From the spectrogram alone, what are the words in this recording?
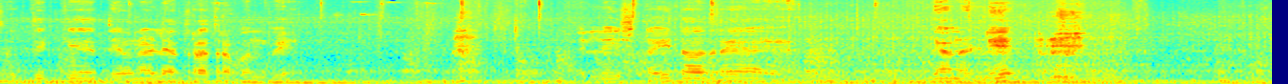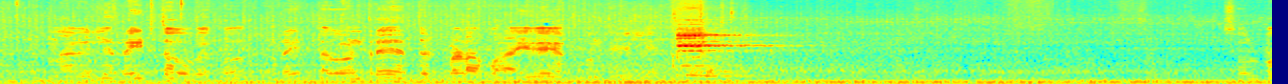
ಸದ್ಯಕ್ಕೆ ದೇವನಹಳ್ಳಿ ಹತ್ರ ಹತ್ರ ಬಂದ್ವಿ. ಇಲ್ಲಿ ಸ್ಟ್ರೈಟ್ ಹೋದರೆ ದೇವನಹಳ್ಳಿ. ನಾವಿಲ್ಲಿ ರೈಟ್ ತಗೋಬೇಕು. ರೈಟ್ ತಗೊಂಡ್ರೆ ದೊಡ್ಡಬಳ್ಳಾಪುರ ಹೈವೇಗೆ ಹತ್ಕೊಂತೀವಿ ಇಲ್ಲಿ. ಸ್ವಲ್ಪ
